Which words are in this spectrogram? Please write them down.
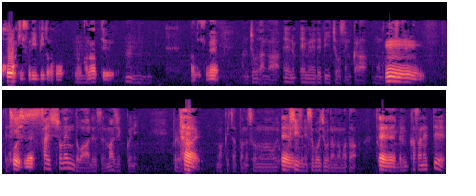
後期スリーピートの方なのかなっていううんですね。ジョーダンが MLB 挑戦から戻ってきうて、ん、うん。そうですね最初年度はあれですよね、マジックにプレーオフはい。負けちゃったんで、そのええ翌シーズンにすごいジョーダンがまたトレーニング重ねて、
